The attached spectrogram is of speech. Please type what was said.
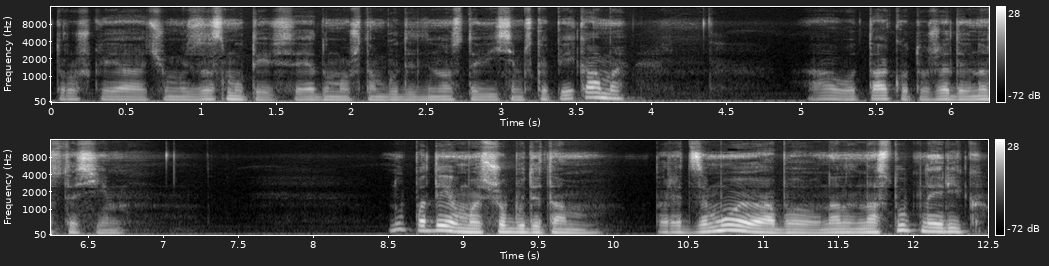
Трошки я чомусь засмутився. Я думав, що там буде 98 з копійками. А от от уже 97. Ну, подивимось, що буде там перед зимою або на наступний рік.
